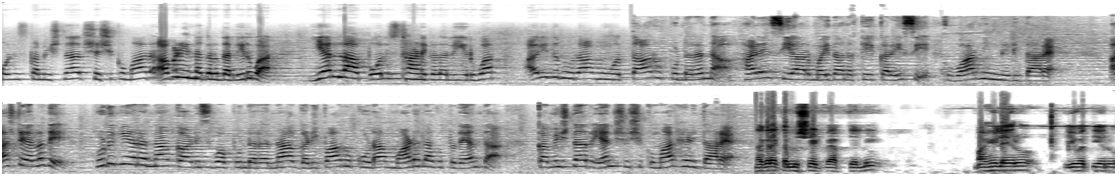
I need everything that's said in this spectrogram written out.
ಪೊಲೀಸ್ ಕಮಿಷನರ್ ಶಶಿಕುಮಾರ್ ಅವಳಿ ನಗರದಲ್ಲಿರುವ ಎಲ್ಲ ಪೊಲೀಸ್ ಠಾಣೆಗಳಲ್ಲಿ ಇರುವ ಐದು ನೂರ ಮೂವತ್ತಾರು ಪುಂಡರನ್ನ ಹಳೆ ಸಿಆರ್ ಮೈದಾನಕ್ಕೆ ಕರೆಯಿಸಿ ವಾರ್ನಿಂಗ್ ನೀಡಿದ್ದಾರೆ. ಅಷ್ಟೇ ಅಲ್ಲದೆ ಹುಡುಗಿಯರನ್ನ ಕಾಡಿಸುವ ಪುಂಡರನ್ನ ಗಡಿಪಾರು ಕೂಡ ಮಾಡಲಾಗುತ್ತದೆ ಅಂತ ಕಮಿಷನರ್ ಎನ್ ಶಶಿಕುಮಾರ್ ಹೇಳಿದ್ದಾರೆ. ನಗರ ಕಮಿಷನರೇಟ್ ವ್ಯಾಪ್ತಿಯಲ್ಲಿ ಮಹಿಳೆಯರು, ಯುವತಿಯರು,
